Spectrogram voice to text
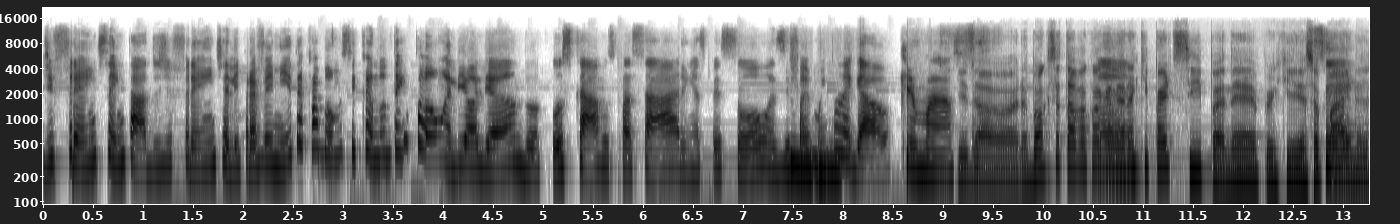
de frente, sentados de frente ali pra avenida, acabamos ficando um tempão ali olhando os carros passarem, as pessoas, e foi muito legal. Que massa. Que da hora. Bom que você tava com a É. galera que participa, né? Porque seu Sim. pai. né?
